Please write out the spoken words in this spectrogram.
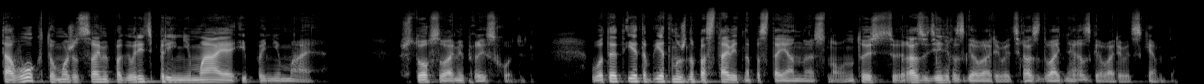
того, кто может с вами поговорить, принимая и понимая, что с вами происходит. Вот это, это, это нужно поставить на постоянную основу. Ну, то есть раз в день разговаривать, раз в два дня разговаривать с кем-то.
